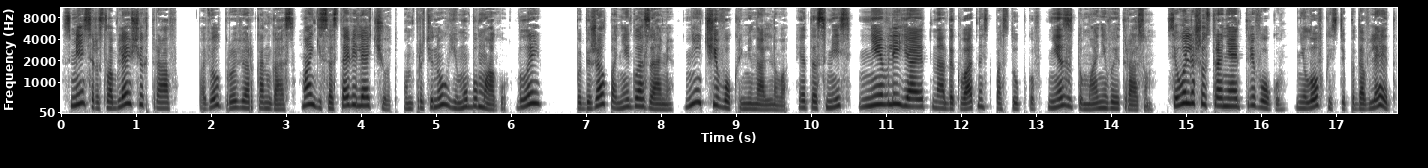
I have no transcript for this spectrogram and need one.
Смесь расслабляющих трав, повел бровью Аркангас. Маги составили отчет. Он протянул ему бумагу. Блей побежал по ней глазами. Ничего криминального. Эта смесь не влияет на адекватность поступков, не затуманивает разум. Всего лишь устраняет тревогу, неловкость и подавляет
